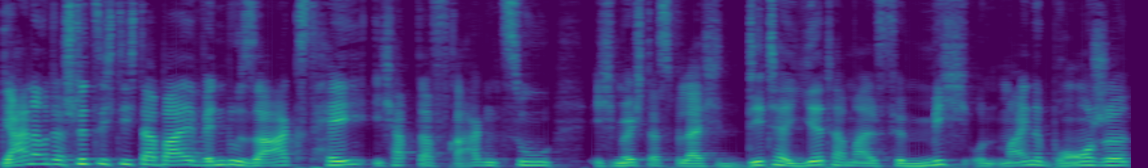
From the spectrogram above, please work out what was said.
Gerne unterstütze ich dich dabei, wenn du sagst, hey, ich habe da Fragen zu, ich möchte das vielleicht detaillierter mal für mich und meine Branche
